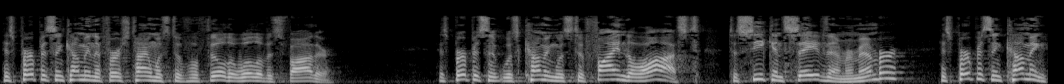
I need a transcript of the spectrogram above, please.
His purpose in coming the first time was to fulfill the will of his Father. His purpose was coming was to find the lost, to seek and save them. Remember? His purpose in coming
